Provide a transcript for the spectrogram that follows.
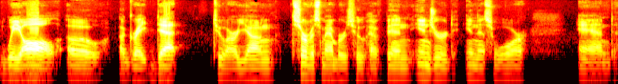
We all owe a great debt to our young service members who have been injured in this war, and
